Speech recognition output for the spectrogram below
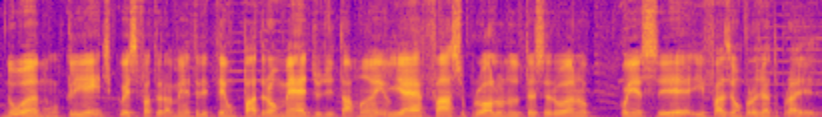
no ano. Um cliente com esse faturamento, ele tem um padrão médio de tamanho e é fácil para o aluno do terceiro ano conhecer e fazer um projeto para ele.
